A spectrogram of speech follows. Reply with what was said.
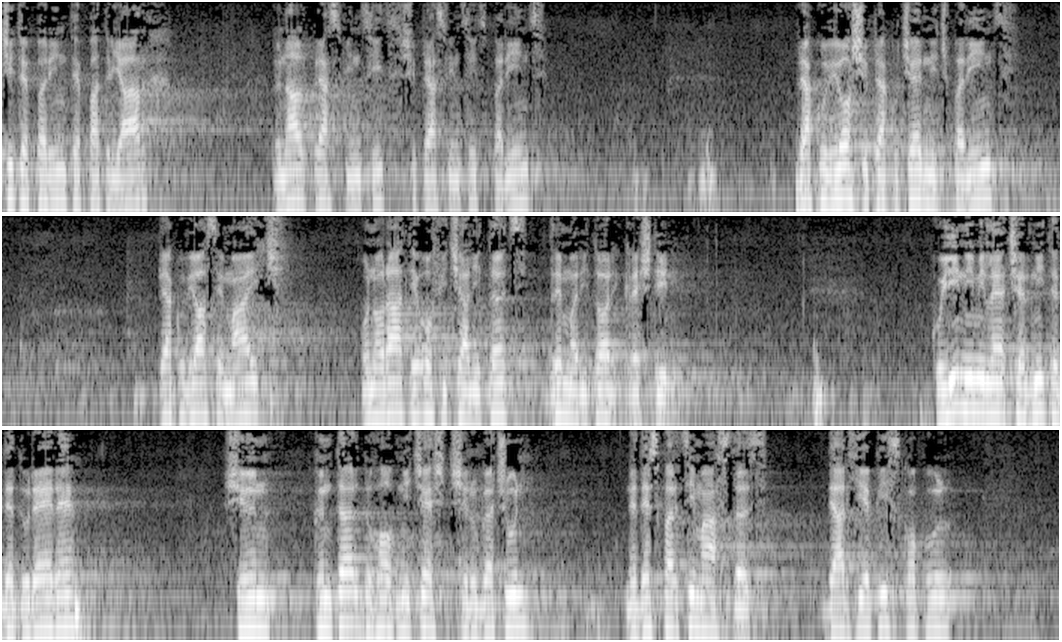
Cite Părinte Patriarh, înalt preasfințiți și preasfințiți părinți, preacuvioși și preacucernici părinți, preacuvioase maici, onorate oficialități, dremăritori creștini. Cu inimile cernite de durere și în cântări duhovnicești și rugăciuni, ne despărțim astăzi de arhiepiscopul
